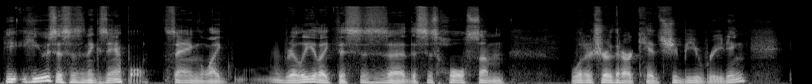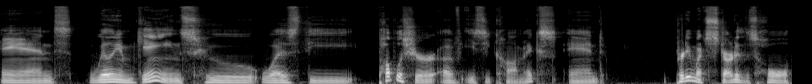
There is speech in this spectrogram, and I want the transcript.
He, he used this as an example, saying like, really, like this is uh, this is wholesome literature that our kids should be reading. And William Gaines, who was the publisher of EC Comics and pretty much started this whole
